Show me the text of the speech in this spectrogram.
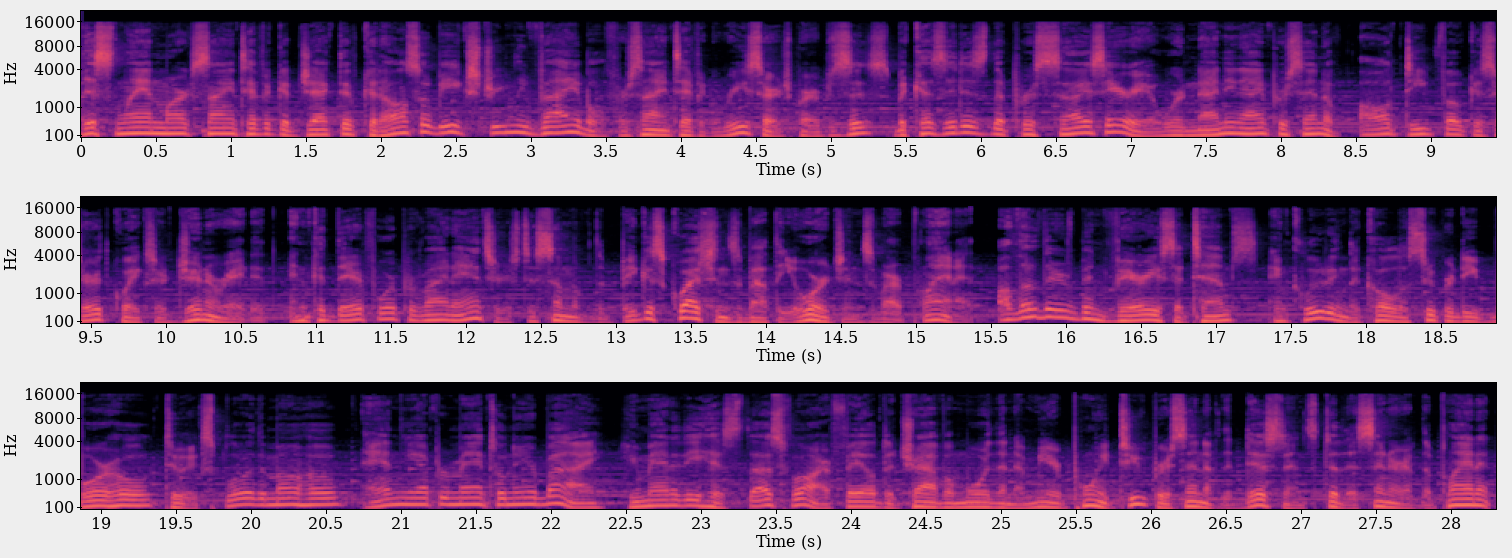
This landmark scientific objective could also be extremely valuable for scientific research purposes because it is the precise area where 99% of all deep focus earthquakes are generated and could therefore provide answers to some of the biggest questions about the origins of our planet. Although there have been various attempts, including the Kola Super Deep Borehole, to explore the Moho and the upper mantle nearby, humanity has thus far failed to travel more than a mere 0.2% of the distance to the center of the planet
